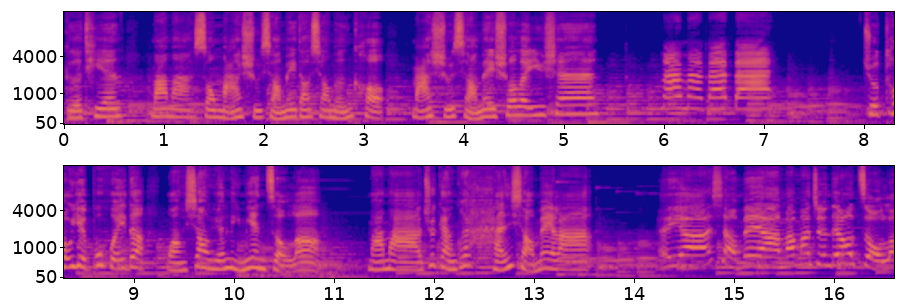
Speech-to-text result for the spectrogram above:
隔天，妈妈送麻薯小妹到校门口，麻薯小妹说了一声。就头也不回的往校园里面走了，妈妈就赶快喊小妹啦！哎呀，小妹啊，妈妈真的要走了。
